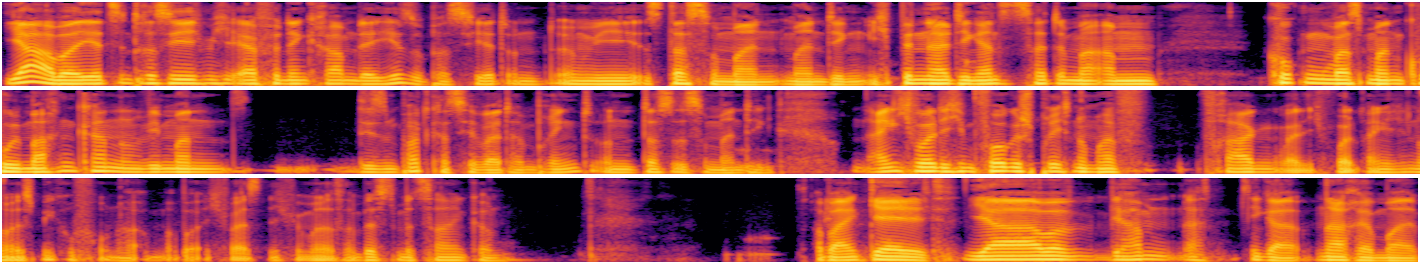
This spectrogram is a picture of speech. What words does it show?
ja, aber jetzt interessiere ich mich eher für den Kram, der hier so passiert und irgendwie ist das so mein, mein Ding. Ich bin halt die ganze Zeit immer am gucken, was man cool machen kann und wie man diesen Podcast hier weiterbringt und das ist so mein Ding. Und eigentlich wollte ich im Vorgespräch nochmal fragen, weil ich wollte eigentlich ein neues Mikrofon haben, aber ich weiß nicht, wie man das am besten bezahlen kann. Aber ein Geld. ja, aber wir haben, ach, egal, nachher mal.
